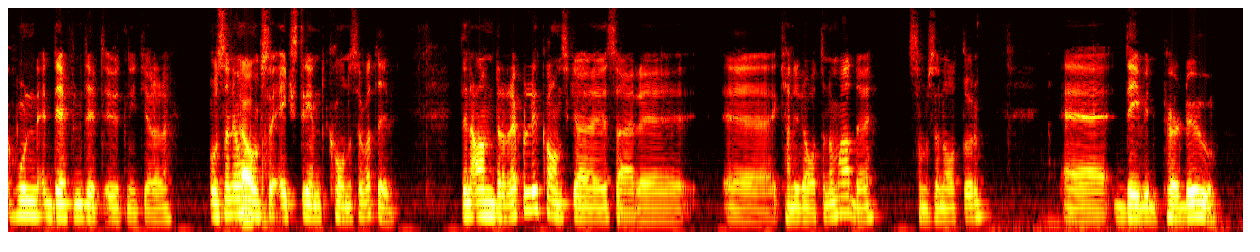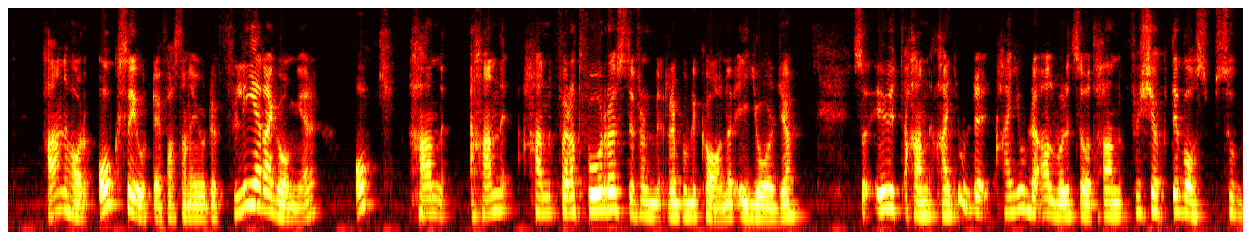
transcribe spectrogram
hon definitivt utnyttjade det. Och sen är hon Ja. också extremt konservativ. Den andra republikanska så här, eh, eh, kandidaten de hade som senator, eh, David Perdue, han har också gjort det fast han har gjort det flera gånger och han, han, han för att få röster från republikaner i Georgia så ut, han, han, gjorde, han gjorde allvarligt så att han försökte vara så-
